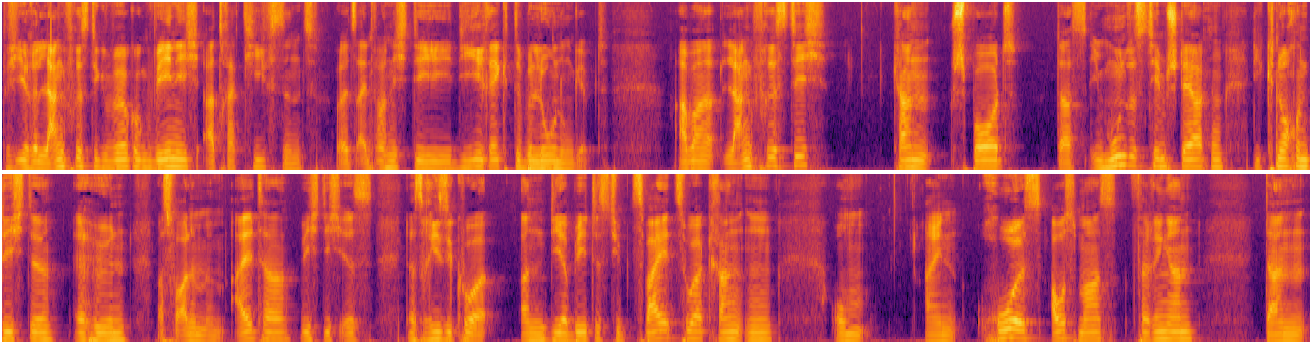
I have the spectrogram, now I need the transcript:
durch ihre langfristige Wirkung wenig attraktiv sind, weil es einfach nicht die direkte Belohnung gibt. Aber langfristig kann Sport das Immunsystem stärken, die Knochendichte erhöhen, was vor allem im Alter wichtig ist, das Risiko an Diabetes Typ 2 zu erkranken, um ein hohes Ausmaß verringern, dann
